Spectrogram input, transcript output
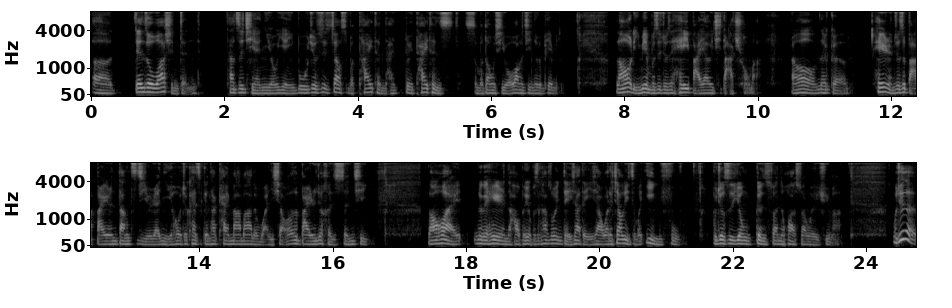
呃，Denzel Washington，他之前有演一部就是叫什么 Titan，还对 Titans 什么东西，我忘记那个片名。然后里面不是就是黑白要一起打球嘛？然后那个。黑人就是把白人当自己人，以后就开始跟他开妈妈的玩笑，然后白人就很生气。然后后来那个黑人的好朋友不是他说，你等一下，等一下，我来教你怎么应付，不就是用更酸的话酸回去吗？我觉得，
